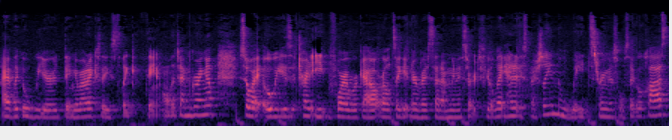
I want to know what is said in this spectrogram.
I have like a weird thing about it because I used to like faint all the time growing up. So I always try to eat before I work out or else I get nervous that I'm gonna start to feel lightheaded, especially in the weights during a SoulCycle class.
